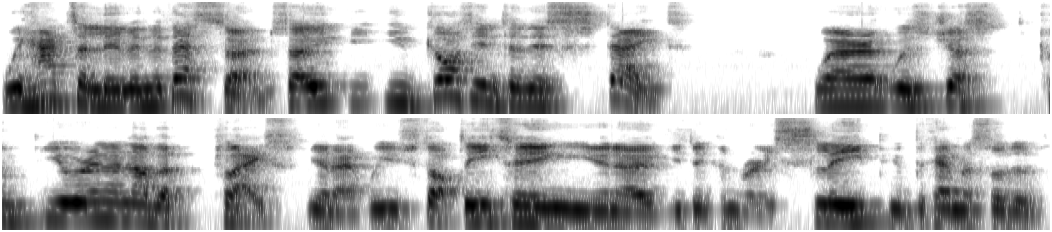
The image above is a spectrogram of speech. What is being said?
we had to live in the death zone. So you got into this state where it was just you were in another place. You know, you stopped eating. You know, you didn't really sleep. You became a sort of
